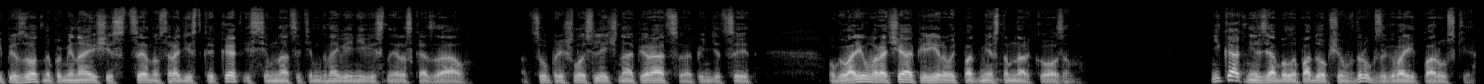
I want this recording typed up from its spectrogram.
эпизод, напоминающий сцену с радисткой Кэт из «17 мгновений весны», рассказал. Отцу пришлось лечь на операцию, аппендицит. Уговорил врача оперировать под местным наркозом. Никак нельзя было под общим вдруг заговорить по-русски.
